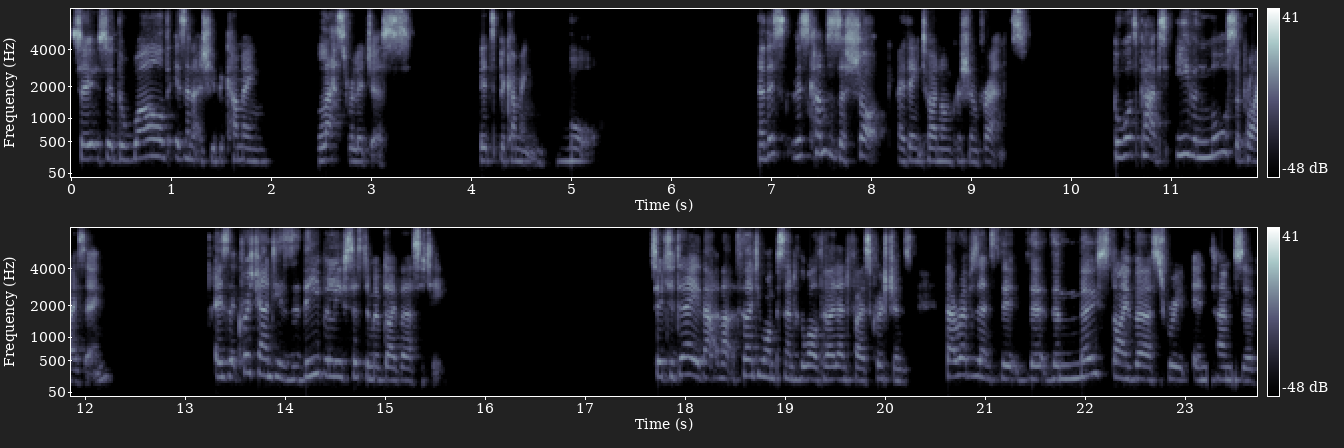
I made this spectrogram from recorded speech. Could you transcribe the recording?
So, so the world isn't actually becoming less religious, it's becoming more. Now, this, this comes as a shock, I think, to our non Christian friends. But what's perhaps even more surprising is that Christianity is the belief system of diversity. So today, that, that 31% of the world who identify as Christians, that represents the, the, the most diverse group in terms of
